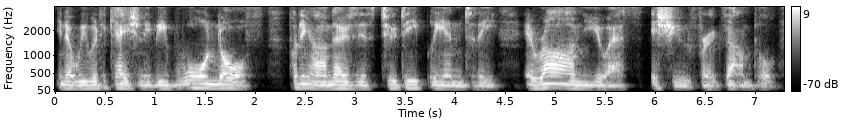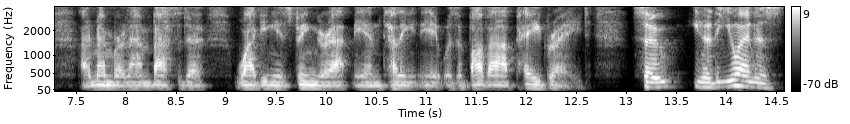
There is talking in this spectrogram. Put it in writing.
you know, we would occasionally be warned off putting our noses too deeply into the Iran US issue, for example. I remember an ambassador wagging his finger at me and telling me it was above our pay grade. So, you know, the UN has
